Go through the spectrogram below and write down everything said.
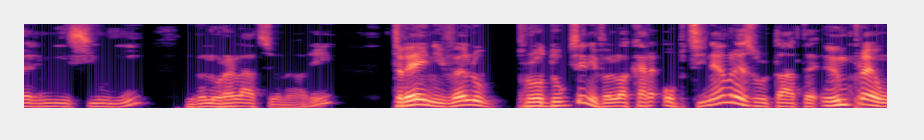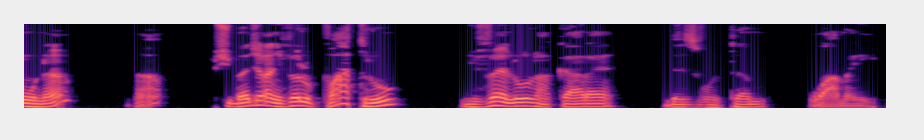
permisiunii, nivelul relaționării, 3, nivelul producției, nivelul la care obținem rezultate împreună, da? și mergem la nivelul 4, nivelul la care dezvoltăm oamenii.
